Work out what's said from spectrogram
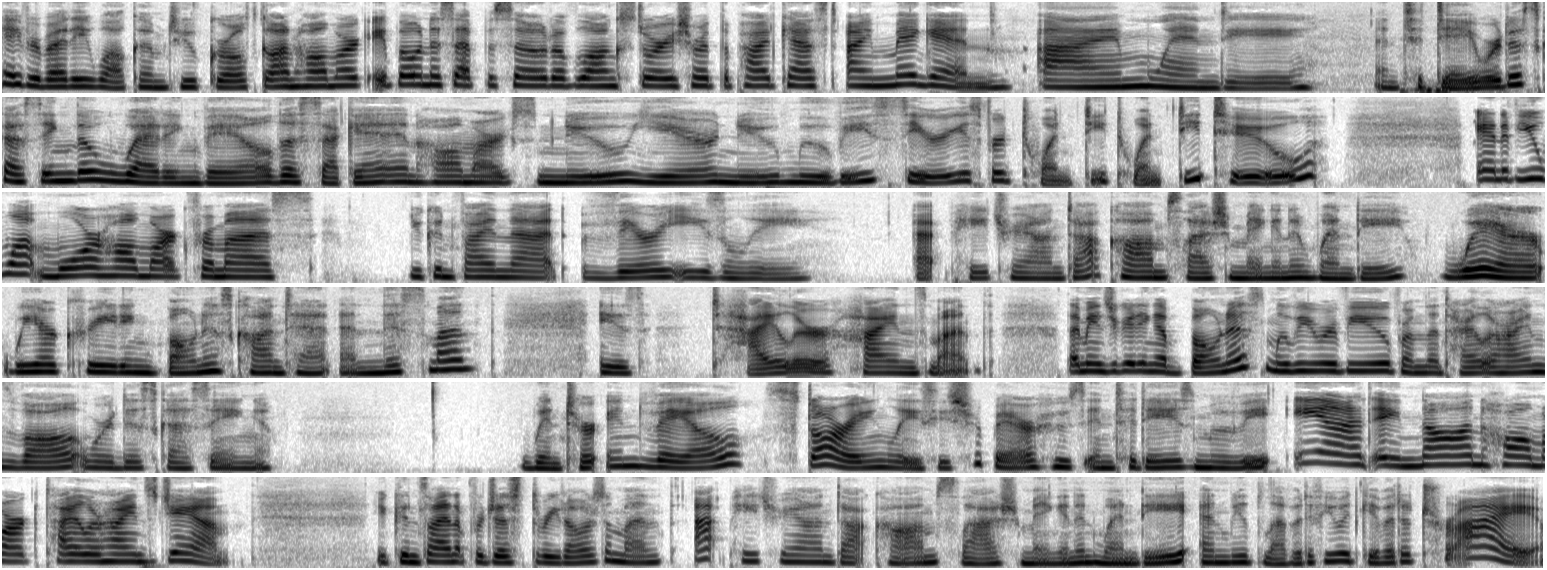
Hey, everybody, welcome to Girls Gone Hallmark, a bonus episode of Long Story Short, the podcast. I'm Megan. I'm Wendy. And today we're discussing The Wedding Veil, the second in Hallmark's New Year, New Movies series for 2022. And if you want more Hallmark from us, you can find that very easily at patreon.com slash Megan and Wendy, where we are creating bonus content. And this month is Tyler Hynes month. That means you're getting a bonus movie review from the Tyler Hynes Vault. We're discussing Winter in Vail, starring Lacey Chabert, who's in today's movie, and a non Hallmark Tyler Hynes jam. You can sign up for just $3 a month at patreon.com slash Megan and Wendy, and we'd love it if you would give it a try.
